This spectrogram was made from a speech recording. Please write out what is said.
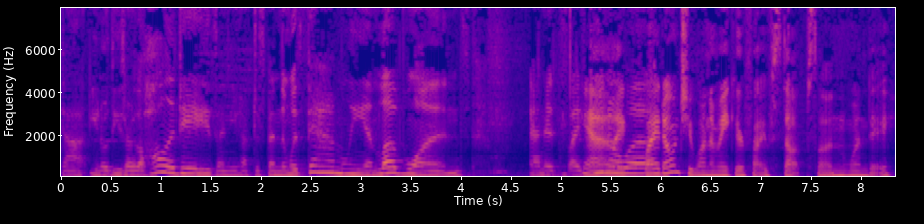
that you know these are the holidays, and you have to spend them with family and loved ones. And it's like, yeah. you know like, what? why don't you want to make your five stops on one day?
